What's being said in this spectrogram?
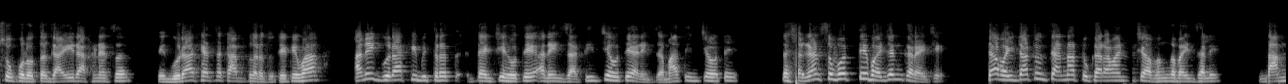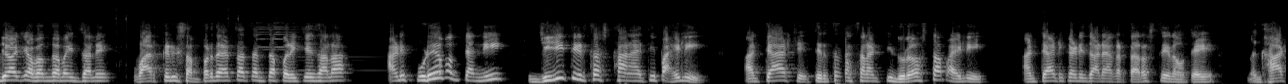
सोपवलं होतं गायी राखण्याचं. ते गुराख्याचं काम करत होते. तेव्हा अनेक गुराखी मित्र त्यांचे होते अनेक जातींचे होते अनेक जमातींचे होते. तर सगळ्यांसोबत ते भजन करायचे. त्या भजनातून त्यांना तुकारामांचे अभंगबाईत झाले नामदेवाचे अभंगबाईत झाले वारकरी संप्रदायाचा त्यांचा परिचय झाला. आणि पुढे मग त्यांनी जी जी तीर्थस्थान आहे ती पाहिली. आणि त्या तीर्थस्थानांची दुरवस्था पाहिली. आणि त्या ठिकाणी जाण्याकरता रस्ते नव्हते घाट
